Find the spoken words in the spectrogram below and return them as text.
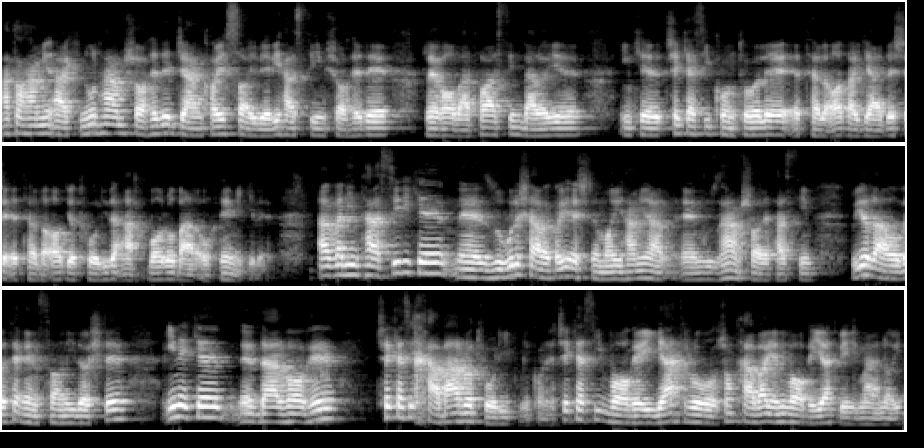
حتی همین اکنون هم شاهد جنگ های سایبری هستیم شاهد رقابت ها هستیم برای اینکه چه کسی کنترل اطلاعات و گردش اطلاعات یا تولید اخبار رو بر عهده می‌گیره. اولین تأثیری که ظهور شبکه های اجتماعی همین امروز هم شاهد هستیم روی روابط انسانی داشته اینه که در واقع چه کسی خبر رو تولید می‌کنه چه کسی واقعیت رو چون خبر یعنی واقعیت به این معنایی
